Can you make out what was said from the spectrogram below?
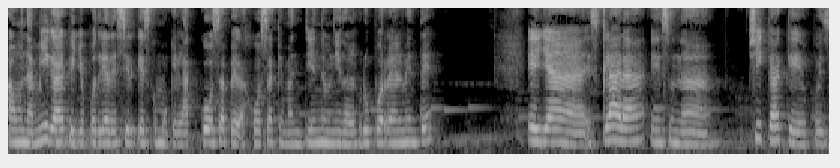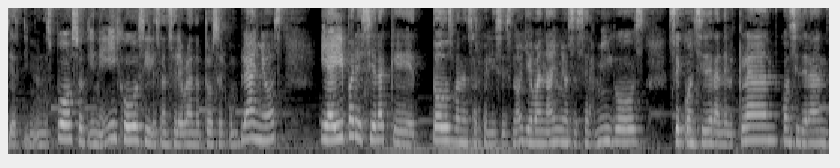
a una amiga que yo podría decir que es como que la cosa pegajosa que mantiene unido al grupo realmente. Ella es Clara, es una chica que pues ya tiene un esposo, tiene hijos y le están celebrando todos el cumpleaños. Y ahí pareciera que todos van a ser felices, ¿no? Llevan años de ser amigos, se consideran el clan, consideran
